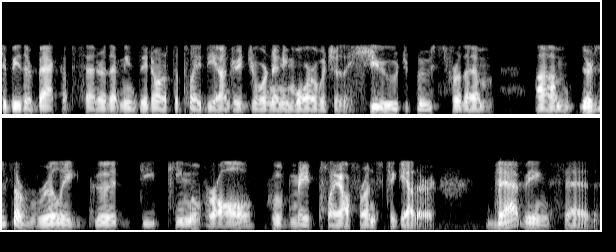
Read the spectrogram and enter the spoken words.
to be their backup center. That means they don't have to play DeAndre Jordan anymore, which is a huge boost for them. Um, they're just a really good, deep team overall who have made playoff runs together. That being said,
